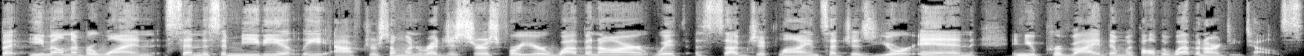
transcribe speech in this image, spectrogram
But email number one, send this immediately after someone registers for your webinar with a subject line such as you're in and you provide them with all the webinar details.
